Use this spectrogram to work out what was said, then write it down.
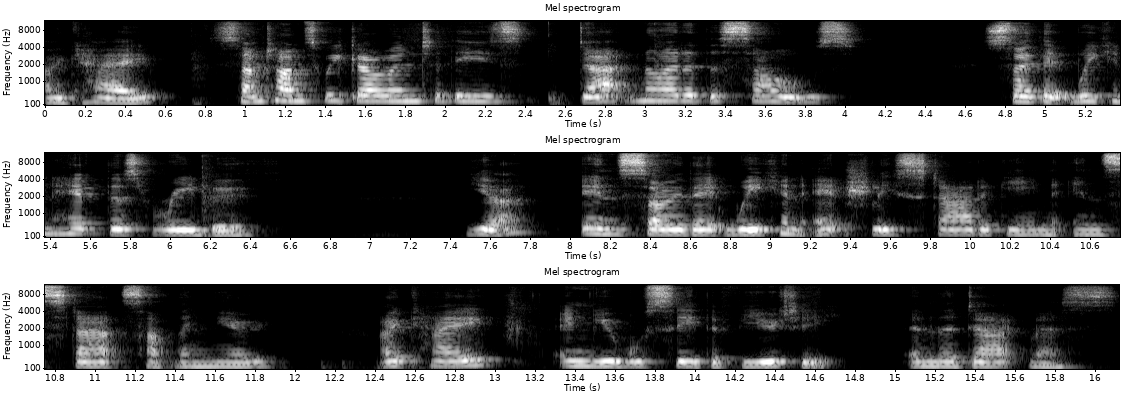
Okay, sometimes we go into these dark night of the souls so that we can have this rebirth. Yeah, and so that we can actually start again and start something new. Okay, and you will see the beauty in the darkness.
